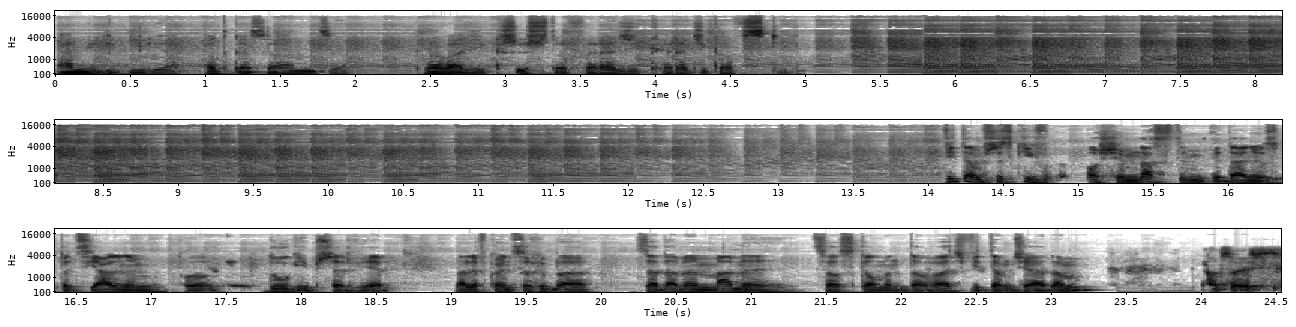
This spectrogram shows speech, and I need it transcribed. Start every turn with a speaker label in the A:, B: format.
A: Ami Wigilia, podcast o Amidze. Prowadzi Krzysztof Radzik-Radzikowski. Witam wszystkich w 18 wydaniu specjalnym po długiej przerwie, no ale w końcu chyba z Adamem mamy co skomentować. Witam Cię, Adam.
B: No cześć.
